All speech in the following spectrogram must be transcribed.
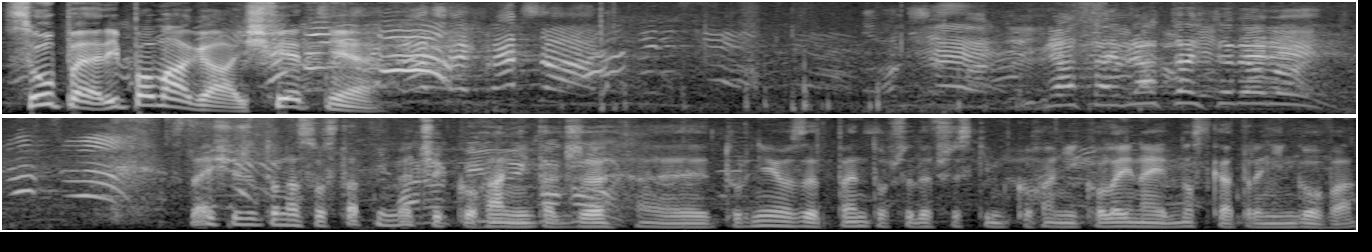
Super. I pomagaj. Świetnie. Wracaj, wracaj. Dobrze. I wracaj, wracaj Seweryn! Zdaje się, że to nas ostatni meczyk, kochani, także e, turniej OZPN to przede wszystkim, kochani, kolejna jednostka treningowa.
